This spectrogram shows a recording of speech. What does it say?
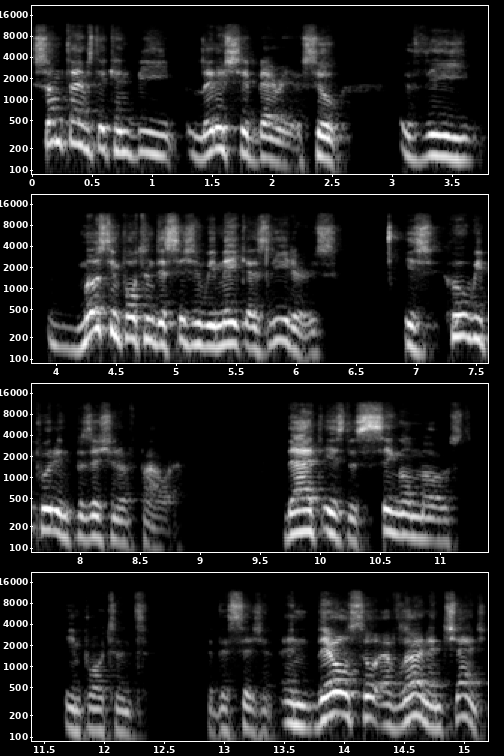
Sometimes there can be leadership barriers. So the most important decision we make as leaders is who we put in position of power. That is the single most important decision. And they also have learned and changed.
